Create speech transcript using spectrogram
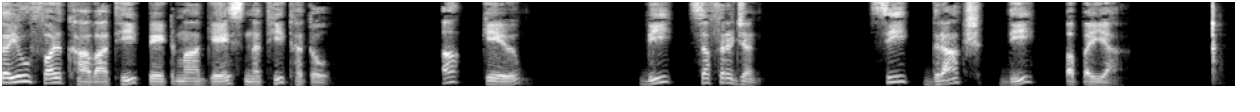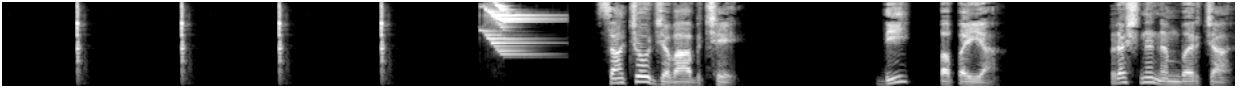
કયું ફળ ખાવાથી પેટમાં ગેસ નથી થતો? અ, કેળું. બી, સફરજન. સી, દ્રાક્ષ. દી પપૈયા. સાચો જવાબ છે. દી પપૈયા. પ્રશ્ન નંબર ચાર.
